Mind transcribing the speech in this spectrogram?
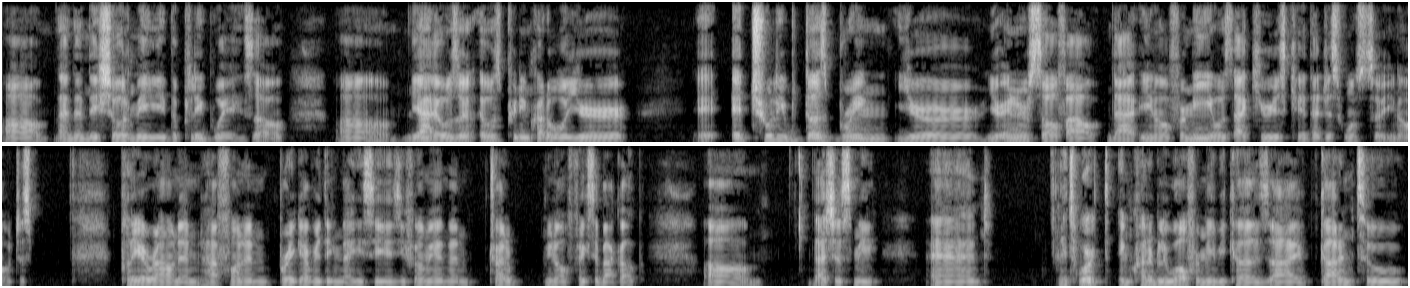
Um, and then they showed me the plebe way. So um, yeah, it was a, it was pretty incredible. You're it, it truly does bring your your inner self out. That you know, for me, it was that curious kid that just wants to you know just play around and have fun and break everything that he sees. You feel me? And then try to you know fix it back up. Um, that's just me, and it's worked incredibly well for me because I've gotten to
